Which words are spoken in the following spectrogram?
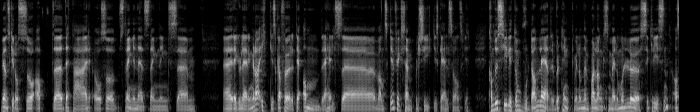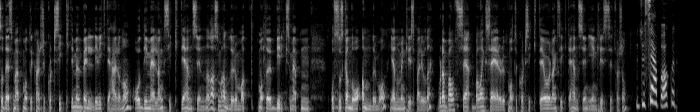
Vi ønsker også at uh, dette her, også strenge nedstengnings... Uh, Eh, reguleringer da, ikke skal føre til andre helsevansker, f.eks. psykiske helsevansker. Kan du si litt om hvordan ledere bør tenke mellom den balansen mellom å løse krisen, altså det som er på en måte kanskje kortsiktig, men veldig viktig her og nå, og de mer langsiktige hensynene, da, som handler om at måte, virksomheten også skal nå andre mål gjennom en kriseperiode? Hvordan balanserer du på en måte kortsiktige og langsiktige hensyn i en krisesituasjon? Hvis du ser på akkurat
